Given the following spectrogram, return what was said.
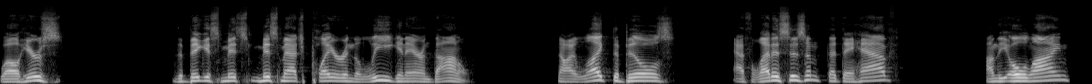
Well, here's the biggest mis- mismatch player in the league in Aaron Donald. Now, I like the Bills' athleticism that they have on the O line,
